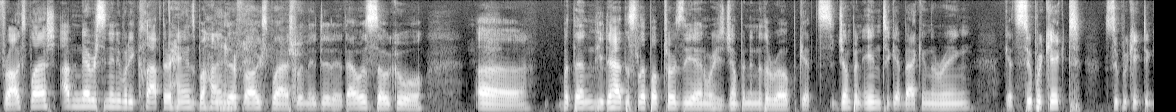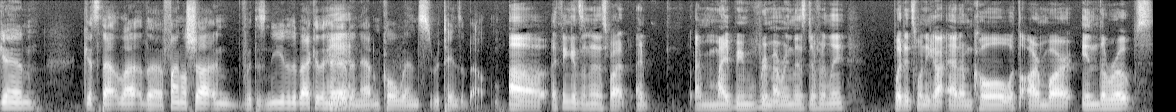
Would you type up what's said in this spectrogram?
frog splash. I've never seen anybody clap their hands behind their frog splash when they did it. That was so cool. Uh, but then he had the slip up towards the end where he's jumping into the rope, gets jumping in to get back in the ring, gets super kicked, super kicked again, gets that la- the final shot and with his knee into the back of the head, Yeah. and Adam Cole wins, retains the belt. Uh, I think it's another spot. I, I might be remembering this differently, but it's when he got Adam Cole with the armbar in the ropes.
